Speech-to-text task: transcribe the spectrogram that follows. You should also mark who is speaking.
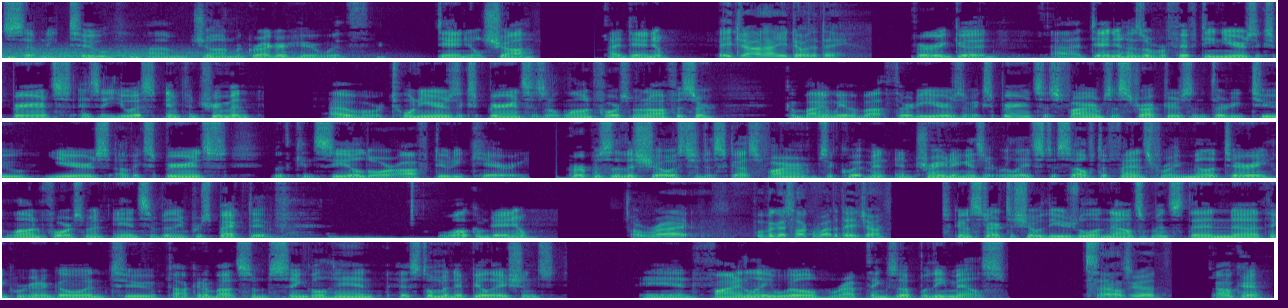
Speaker 1: episode 72. I'm John McGregor here with Daniel Shaw. Hi, Daniel.
Speaker 2: Hey, John. How you doing today?
Speaker 1: Very good. Uh, Daniel has over 15 years experience as a U.S. infantryman. I have over 20 years experience as a law enforcement officer. Combined, we have about 30 years of experience as firearms instructors and 32 years of experience with concealed or off-duty carry purpose of this show is to discuss firearms, equipment, and training as it relates to self defense from a military, law enforcement, and civilian perspective. Welcome, Daniel.
Speaker 2: All right. What are we going to talk about today, John?
Speaker 1: Just going to start the show with the usual announcements. Then uh, I think we're going to go into talking about some single hand pistol manipulations. And finally, we'll wrap things up with emails.
Speaker 2: Sounds good.
Speaker 1: Okay.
